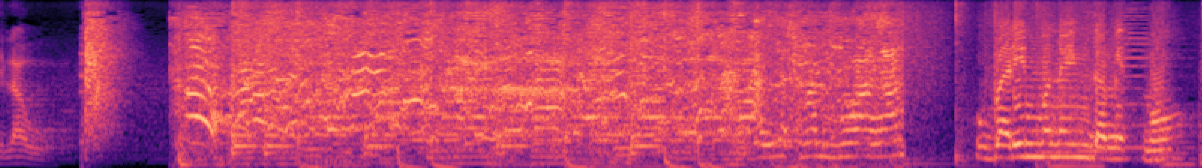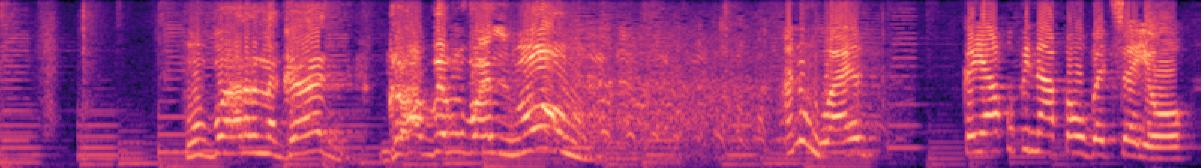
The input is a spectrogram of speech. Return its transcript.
hilaw. Ubarin mo na yung damit mo. Hubaran agad! Grabe ang wild mo! Anong wild? Kaya ako pinapahubad sa'yo,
